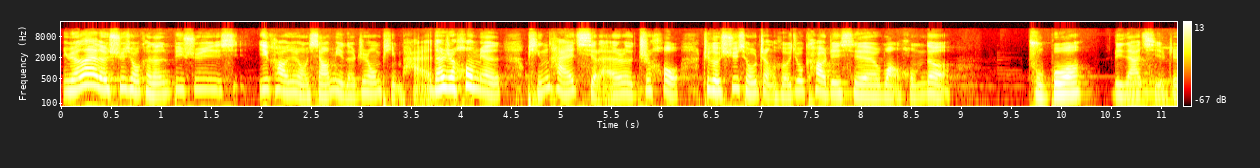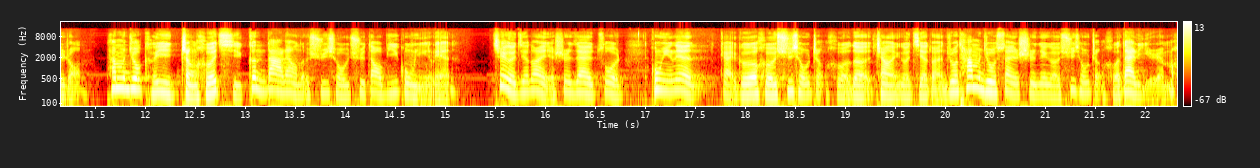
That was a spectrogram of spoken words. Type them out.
原来的需求可能必须依靠这种小米的这种品牌，但是后面平台起来了之后，这个需求整合就靠这些网红的主播李佳琦这种，他们就可以整合起更大量的需求去倒逼供应链。这个阶段也是在做供应链改革和需求整合的这样一个阶段，就他们就算是那个需求整合代理人嘛。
